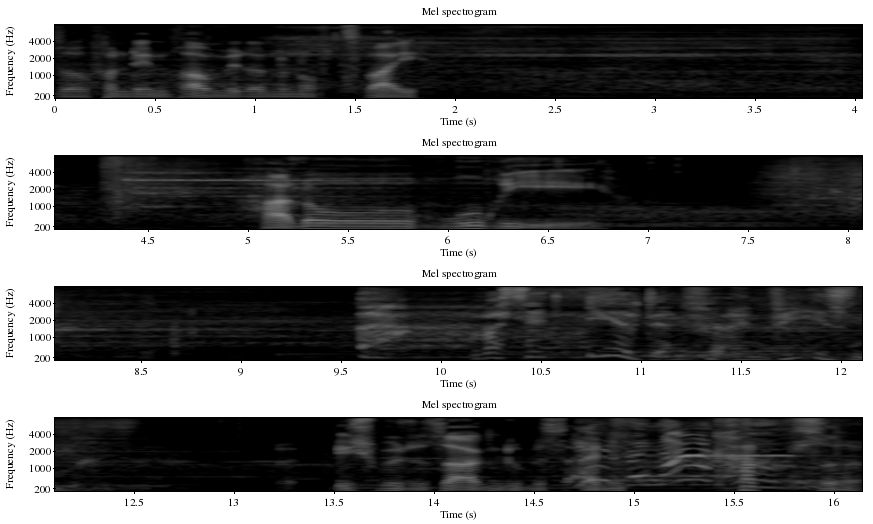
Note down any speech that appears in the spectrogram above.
So, von denen brauchen wir dann nur noch zwei. Hallo, Ruri. Was seid ihr denn für ein Wesen? Ich würde sagen, du bist eine Katze.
